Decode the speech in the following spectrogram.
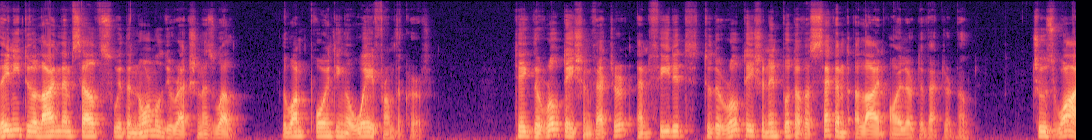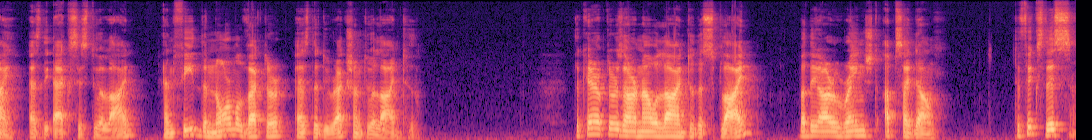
they need to align themselves with the normal direction as well, the one pointing away from the curve. Take the rotation vector and feed it to the rotation input of a second align Euler to vector node. Choose y as the axis to align and feed the normal vector as the direction to align to. The characters are now aligned to the spline, but they are arranged upside down. To fix this,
